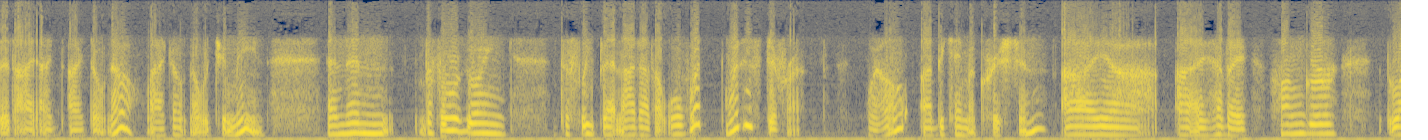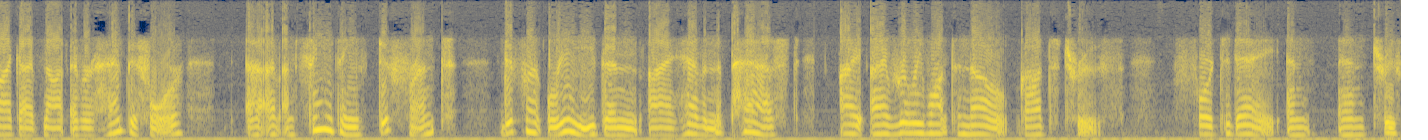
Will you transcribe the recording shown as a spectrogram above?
said, I, I I don't know. I don't know what you mean. And then before going to sleep that night, I thought, well, what what is different? Well, I became a Christian. I uh, I have a hunger like I've not ever had before. Uh, I'm seeing things different, differently than I have in the past. I I really want to know God's truth for today, and and truth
